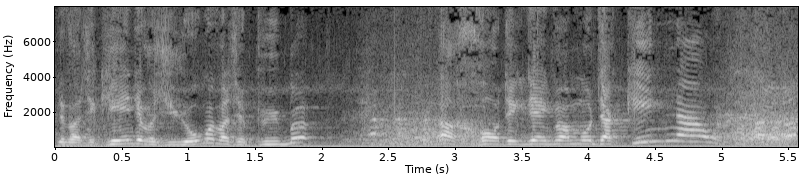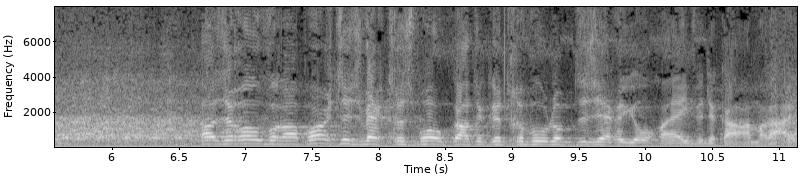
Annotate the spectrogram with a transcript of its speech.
Dat was een kind, dat was een jongen, was een puber. Ach god, ik denk, wat moet dat kind nou? Als er over abortus werd gesproken, had ik het gevoel om te zeggen... joh, even de camera uit.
